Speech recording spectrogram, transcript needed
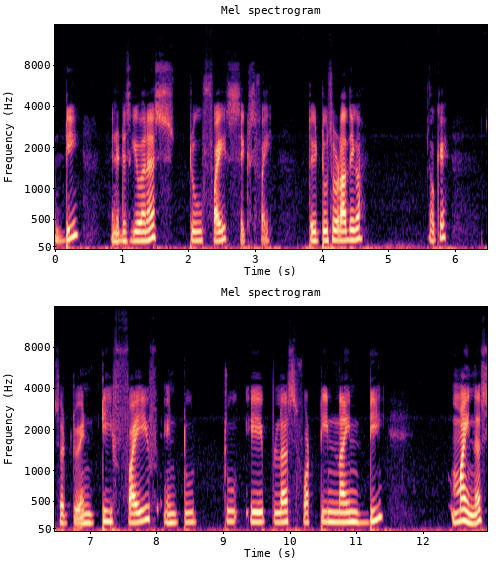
D and it is given S two five six five तो ये टू से उड़ा देगा। Okay so twenty five into two A plus forty nine D minus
